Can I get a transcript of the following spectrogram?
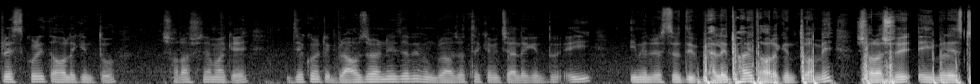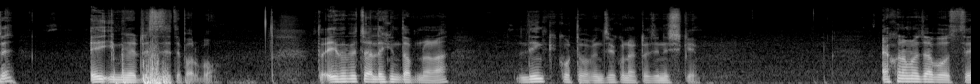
প্রেস করি, তাহলে কিন্তু সরাসরি আমাকে যে কোনো একটি ব্রাউজারে নিয়ে যাবে এবং ব্রাউজার থেকে আমি চাইলে কিন্তু এই ইমেল অ্যাড্রেস যদি ভ্যালিড হয়, তাহলে কিন্তু আমি সরাসরি এই ইমেল অ্যাড্রেসে এই ইমেল অ্যাড্রেসে যেতে পারব। তো এইভাবে চাইলে কিন্তু আপনারা লিঙ্ক করতে পারবেন যে কোনো একটা জিনিসকে। এখন আমরা যাব হচ্ছে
